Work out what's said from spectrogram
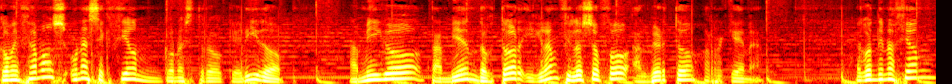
Comenzamos una sección con nuestro querido amigo, también doctor y gran filósofo Alberto Requena. A continuación,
